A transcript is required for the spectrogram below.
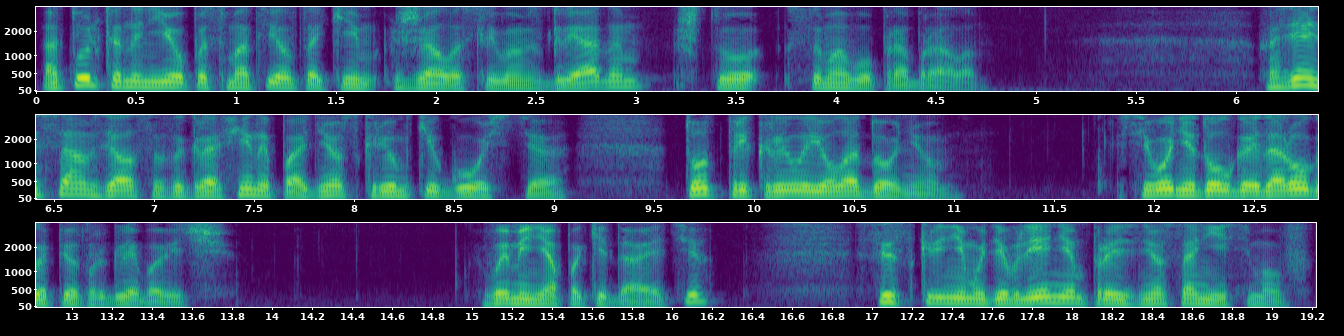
а только на нее посмотрел таким жалостливым взглядом, что самого пробрало. Хозяин сам взялся за графин и поднес к рюмке гостя, тот прикрыл ее ладонью. «Сегодня долгая дорога, Петр Глебович». «Вы меня покидаете?» С искренним удивлением произнес Анисимов,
